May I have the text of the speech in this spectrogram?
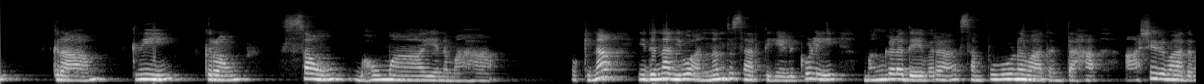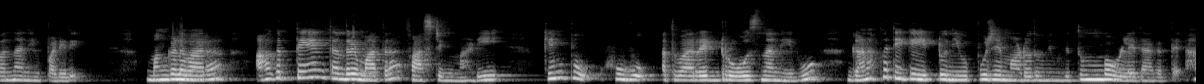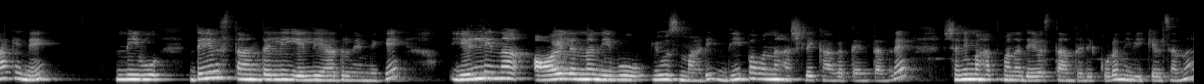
ಕ್ರಾಂ ಕ್ರೀಂ ಕ್ರೌಂ ಸೌ ಭೌಮಾಯ ನಮಃ. ಓಕೆನಾ? ಇದನ್ನು ನೀವು ಹನ್ನೊಂದು ಸಾರ್ತಿ ಹೇಳಿಕೊಳ್ಳಿ. ಮಂಗಳ ದೇವರ ಸಂಪೂರ್ಣವಾದಂತಹ ಆಶೀರ್ವಾದವನ್ನು ನೀವು ಪಡೀರಿ. ಮಂಗಳವಾರ ಆಗುತ್ತೆ ಅಂತಂದರೆ ಮಾತ್ರ ಫಾಸ್ಟಿಂಗ್ ಮಾಡಿ. ಕೆಂಪು ಹೂವು ಅಥವಾ ರೆಡ್ ರೋಸ್ನ ನೀವು ಗಣಪತಿಗೆ ಇಟ್ಟು ನೀವು ಪೂಜೆ ಮಾಡೋದು ನಿಮಗೆ ತುಂಬ ಒಳ್ಳೆಯದಾಗತ್ತೆ ಹಾಗೆಯೇ ನೀವು ದೇವಸ್ಥಾನದಲ್ಲಿ ಎಲ್ಲಿಯಾದರೂ ನಿಮಗೆ ಎಳ್ಳಿನ ಆಯಿಲನ್ನು ನೀವು ಯೂಸ್ ಮಾಡಿ ದೀಪವನ್ನು ಹಚ್ಚಲಿಕ್ಕಾಗತ್ತೆ ಅಂತಂದರೆ ಶನಿ ಮಹಾತ್ಮನ ದೇವಸ್ಥಾನದಲ್ಲಿ ಕೂಡ ನೀವು ಈ ಕೆಲಸನ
